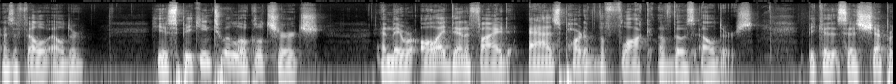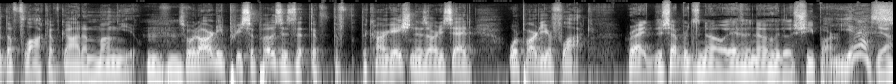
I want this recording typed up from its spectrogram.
as a fellow elder, he is speaking to a local church, and they were all identified as part of the flock of those elders because it says, Shepherd the flock of God among you. So it already presupposes that the, the, the congregation has already said, We're part of your flock. Right. The shepherds know. They have to know who those sheep are. Yes. Yeah.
